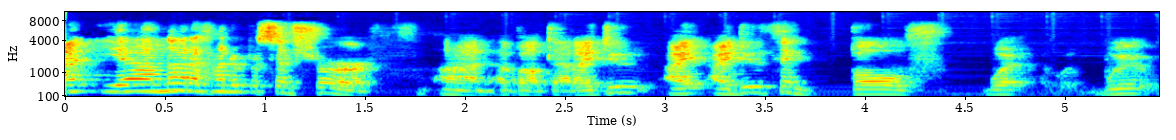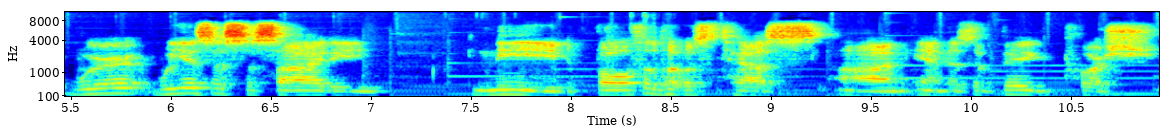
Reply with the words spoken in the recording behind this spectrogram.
I, yeah i'm not 100% sure uh, about that. I do I, I do think both we're, we're, we're, as a society need both of those tests, um, and there's a big push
